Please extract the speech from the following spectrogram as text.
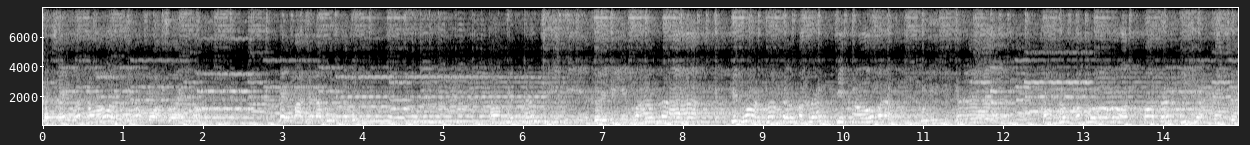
จะใช้วัดน้อที่เขาฟอดซอยเนาะไม่มาชนะบุญนะบุญความเห็นนั้นที่พี่เคยมีความลาคิดทอดความเดิมมาครั้งที่เขามานั่งคุยเธอขอคำขอโทษขอรักที่ยังแค่เจอ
